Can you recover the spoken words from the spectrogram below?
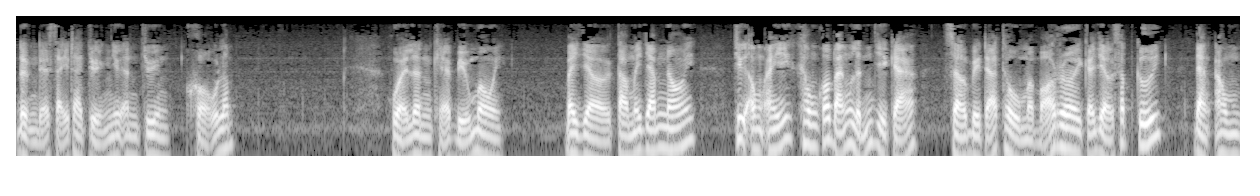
đừng để xảy ra chuyện như anh Chuyên, khổ lắm. Huệ Linh khẽ biểu môi, bây giờ tao mới dám nói, chứ ông ấy không có bản lĩnh gì cả, sợ bị trả thù mà bỏ rơi cả vợ sắp cưới, đàn ông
